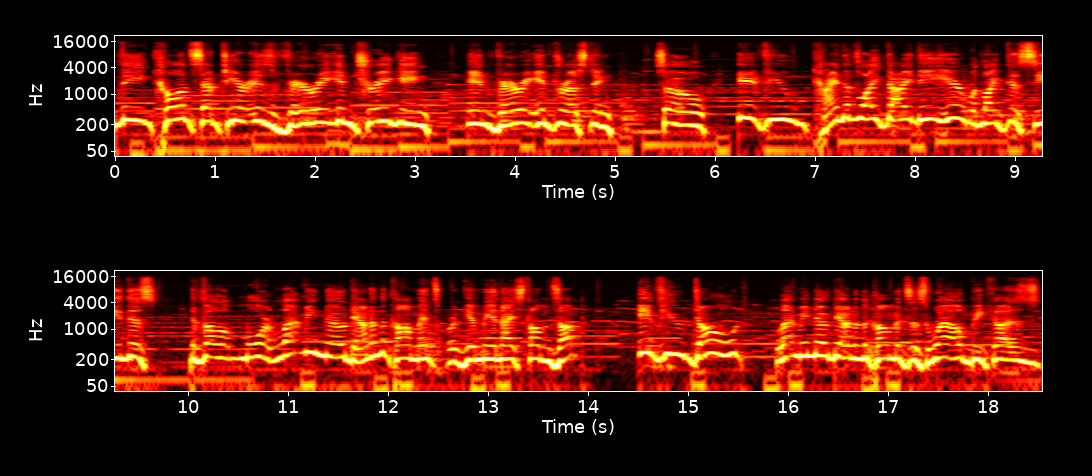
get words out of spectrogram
The concept here is very intriguing and very interesting. So if you kind of like the idea here, would like to see this develop more, let me know down in the comments or give me a nice thumbs up. If you don't, let me know down in the comments as well because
